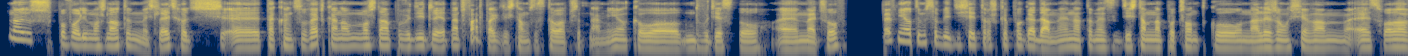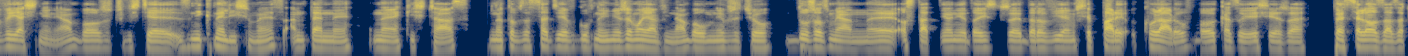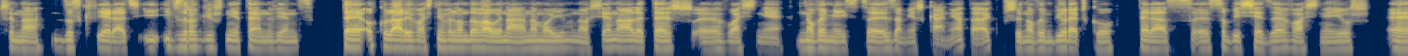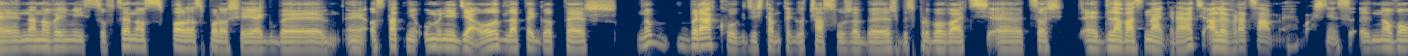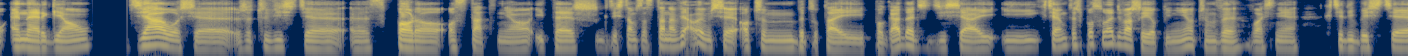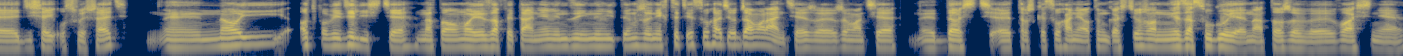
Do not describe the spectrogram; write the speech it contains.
No już powoli można o tym myśleć, choć e, ta końcóweczka, no można powiedzieć, że jedna czwarta gdzieś tam została przed nami, około 20 e, meczów. Pewnie o tym sobie dzisiaj troszkę pogadamy, natomiast gdzieś tam na początku należą się Wam e, słowa wyjaśnienia, bo rzeczywiście zniknęliśmy z anteny na jakiś czas. No to w zasadzie w głównej mierze moja wina, bo u mnie w życiu dużo zmian ostatnio. Nie dość, że dorobiłem się pary okularów, bo okazuje się, że peseloza zaczyna doskwierać i, i wzrok już nie ten, więc te okulary właśnie wylądowały na, na moim nosie, no ale też e, właśnie nowe miejsce zamieszkania, tak, przy nowym biureczku teraz e, sobie siedzę właśnie już e, na nowej miejscówce, no sporo, sporo się jakby ostatnio u mnie działo, dlatego też no, brakło gdzieś tam tego czasu, żeby, żeby spróbować coś dla Was nagrać, ale wracamy właśnie z nową energią, działo się rzeczywiście e, sporo ostatnio i też gdzieś tam zastanawiałem się, o czym by tutaj pogadać dzisiaj i chciałem też posłuchać Waszej opinii, o czym Wy właśnie chcielibyście dzisiaj usłyszeć. E, no i odpowiedzieliście na to moje zapytanie, między innymi tym, że nie chcecie słuchać o Jamorancie, że, że macie e, dość troszkę słuchania o tym gościu, że on nie zasługuje na to, żeby właśnie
